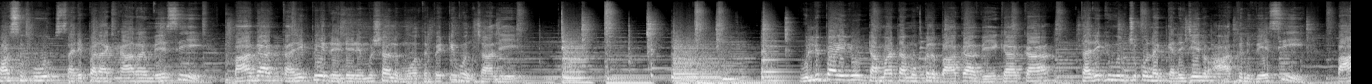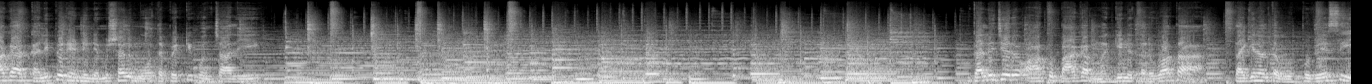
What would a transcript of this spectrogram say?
పసుపు సరిపడా కారం వేసి బాగా కలిపి రెండు నిమిషాలు మూత పెట్టి ఉంచాలి. ఉల్లిపాయలు టమాటా ముక్కలు బాగా వేగాక తరిగి ఉంచుకున్న గలిజేరు ఆకును వేసి బాగా కలిపి రెండు నిమిషాలు మూత పెట్టి ఉంచాలి. గలిజేరు ఆకు బాగా మగ్గిన తరువాత తగినంత ఉప్పు వేసి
